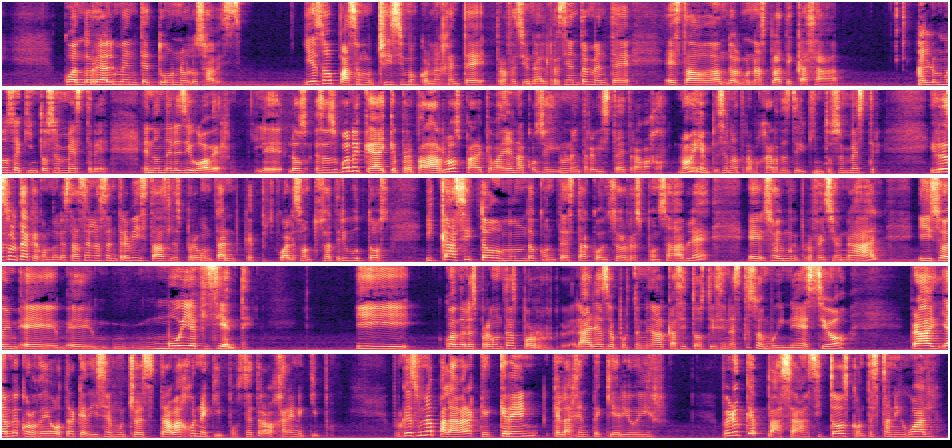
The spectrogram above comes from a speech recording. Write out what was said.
cuando realmente tú no lo sabes? Y eso pasa muchísimo con la gente profesional. Recientemente he estado dando algunas pláticas a alumnos de quinto semestre en donde les digo, a ver, se supone que hay que prepararlos para que vayan a conseguir una entrevista de trabajo, ¿no? Y empiecen a trabajar desde el quinto semestre. Y resulta que cuando les hacen las entrevistas, les preguntan que, pues, cuáles son tus atributos y casi todo el mundo contesta con soy responsable, eh, soy muy profesional y soy eh, eh, muy eficiente. Y, cuando les preguntas por áreas de oportunidad, casi todos dicen, es que soy muy necio. Pero ya me acordé, otra que dicen mucho es trabajo en equipo, sé trabajar en equipo. Porque es una palabra que creen que la gente quiere oír. Pero ¿qué pasa si todos contestan igual?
